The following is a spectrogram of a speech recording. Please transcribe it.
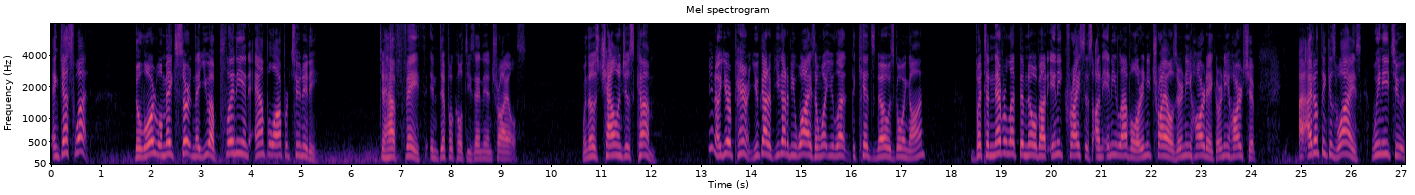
And guess what? The Lord will make certain that you have plenty and ample opportunity to have faith in difficulties and in trials. When those challenges come, you know, you're a parent. You've got to, you got to be wise on what you let the kids know is going on. But to never let them know about any crisis on any level or any trials or any heartache or any hardship, I, I don't think is wise. We need to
